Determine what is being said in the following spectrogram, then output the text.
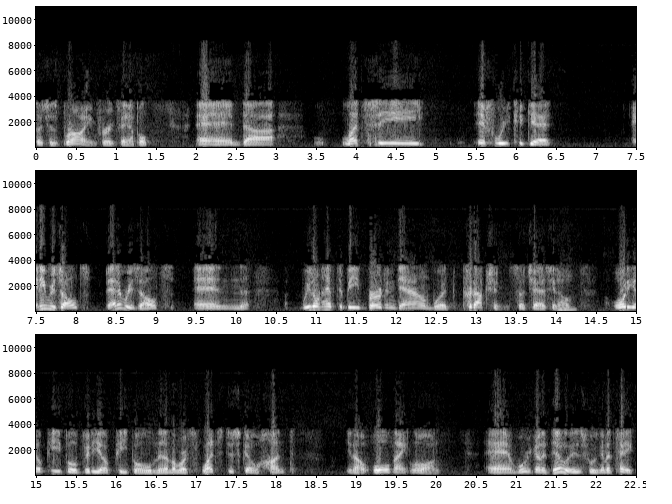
such as Brian, for example, and uh, let's see if we could get any results, better results, and we don't have to be burdened down with production, such as you know, audio people, video people. In other words, let's just go hunt, you know, all night long. And what we're going to do is we're going to take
